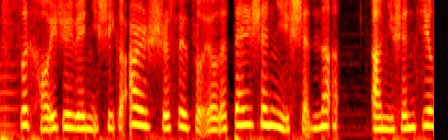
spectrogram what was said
思考，一直以为你是一个二十岁左右的单身女神呢。”啊，女神经！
